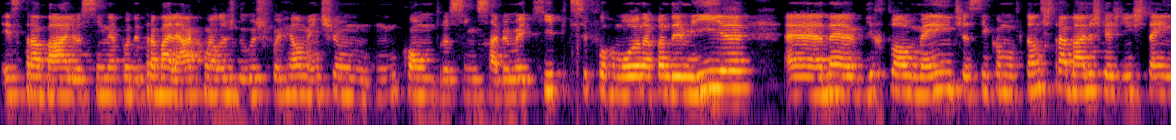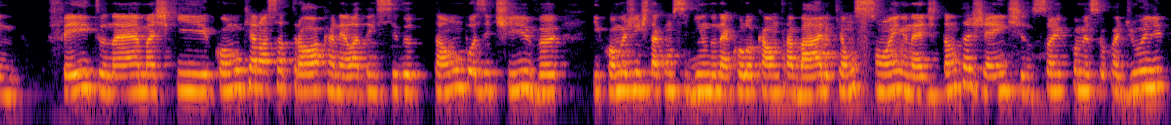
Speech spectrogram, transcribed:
esse trabalho, assim, né, poder trabalhar com elas duas foi realmente um, um encontro, assim, sabe, uma equipe que se formou na pandemia, é, né, virtualmente, assim, como tantos trabalhos que a gente tem feito, né, mas que como que a nossa troca, né, ela tem sido tão positiva e como a gente está conseguindo, né, colocar um trabalho que é um sonho, né, de tanta gente, um sonho que começou com a Julie,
